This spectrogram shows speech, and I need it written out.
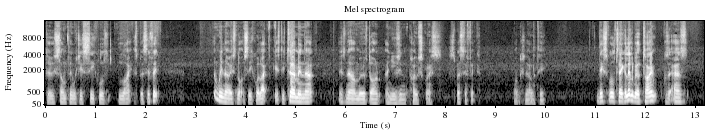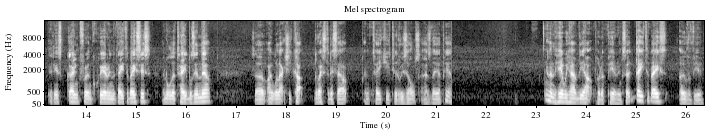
do something which is SQLite specific. And we know it's not SQLite. It's determined that. It's now moved on and using Postgres specific functionality. This will take a little bit of time because as it is going through and querying the databases and all the tables in there. So I will actually cut the rest of this out and take you to the results as they appear. And here we have the output appearing. So database overview.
